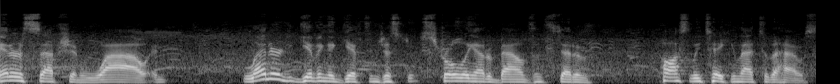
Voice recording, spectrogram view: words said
Interception. Wow. And Leonard giving a gift and just strolling out of bounds instead of possibly taking that to the house.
